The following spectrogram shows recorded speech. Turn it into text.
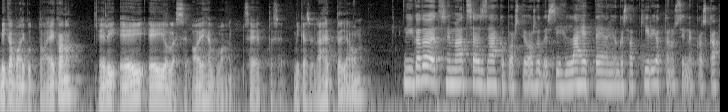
mikä vaikuttaa ekana. Eli ei, ei ole se aihe, vaan se, että se, mikä se lähettäjä on. Niin kato, että se mätsää se sähköpostiosoite siihen lähettäjään, jonka sä oot kirjoittanut sinne, koska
